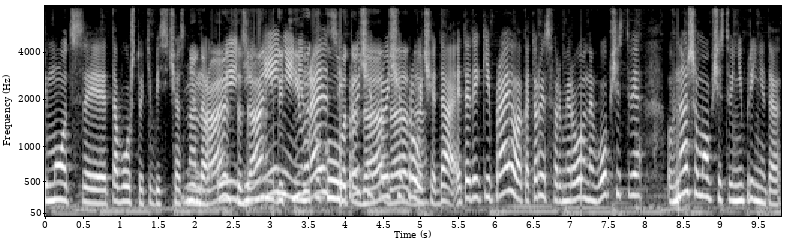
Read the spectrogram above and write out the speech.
эмоции того, что тебе сейчас Не надо, нравится, да, не нравится и прочее, да, прочее, да, да. прочее. Да. это такие правила, которые сформированы в обществе. В нашем обществе не принято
